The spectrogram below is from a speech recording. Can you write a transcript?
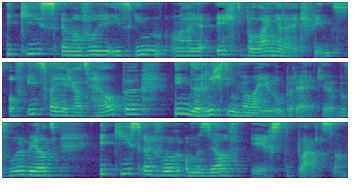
ik kies en dan vul je iets in wat je echt belangrijk vindt. Of iets wat je gaat helpen in de richting van wat je wil bereiken. Bijvoorbeeld, ik kies ervoor om mezelf eerst te plaatsen.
